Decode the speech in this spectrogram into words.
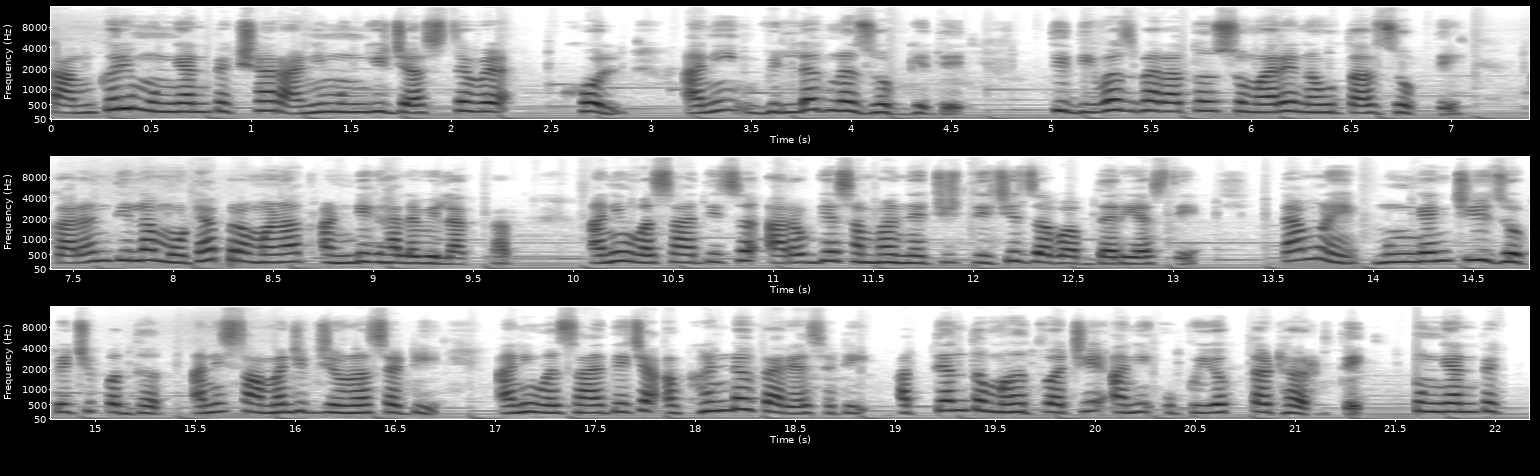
कामकरी मुंग्यांपेक्षा राणी मुंगी जास्त वेळ खोल आणि विल्लग्न झोप घेते. ती दिवसभरातून सुमारे नऊ तास झोपते कारण तिला मोठ्या प्रमाणात अंडी घालावी लागतात. आणि वसाहतीचं आरोग्य सांभाळण्याची तिची जबाबदारी असते. त्यामुळे मुंग्यांची झोपेची पद्धत आणि सामाजिक जीवनासाठी आणि वसाहतीच्या अखंड कार्यासाठी अत्यंत महत्त्वाची आणि उपयुक्त ठरते. मुंग्यांपेक्षा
